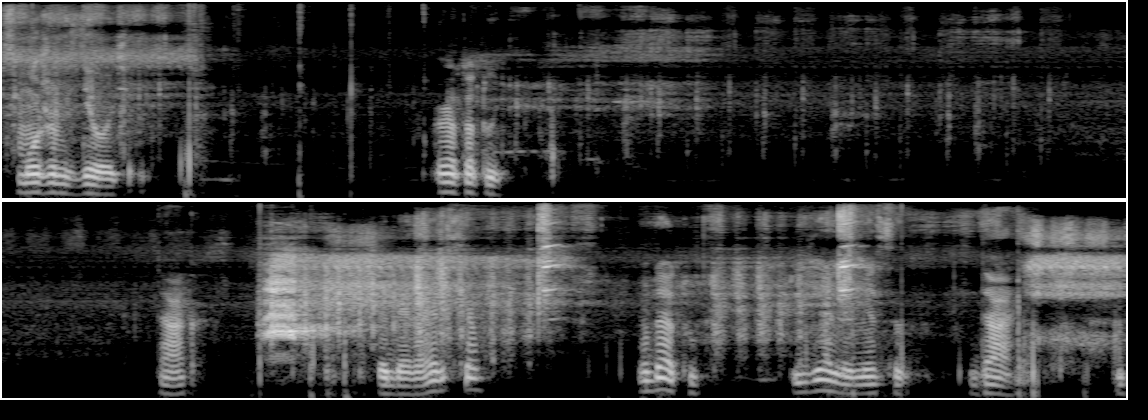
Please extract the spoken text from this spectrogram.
Сможем сделать рататуй. Так. Собираемся. Ну да, тут идеальное место. Да. Тут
